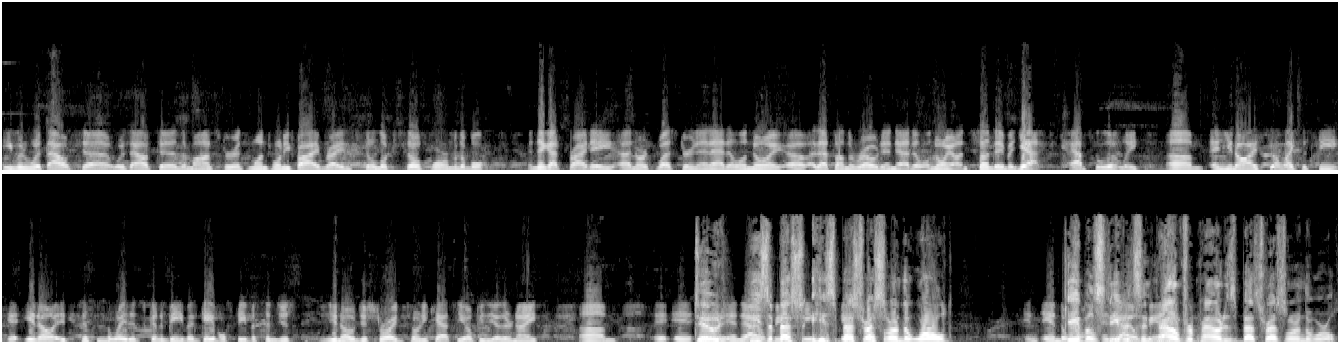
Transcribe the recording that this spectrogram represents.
even without uh, without uh, the monster at 125. Right, it still looks so formidable. And they got Friday uh, Northwestern and at Illinois. Uh, that's on the road and at Illinois on Sunday. But yeah, absolutely. Um, and you know, I still like to see. You know, it's this is the way that's going to be. But Gable Stevenson just you know destroyed Tony Cassioppi the other night. Um, i- i- Dude, and he's the best. He's the best wrestler in the world. in, in the Gable world. And the Iowa Stevenson, pound for pound, is the best wrestler in the world.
